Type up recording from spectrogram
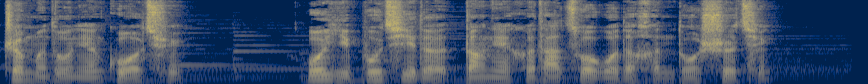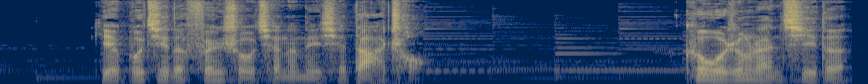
这么多年过去。我已不记得当年和他做过的很多事情，也不记得分手前的那些大吵。可我仍然记得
